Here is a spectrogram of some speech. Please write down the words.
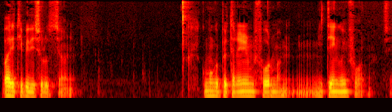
vari tipi di soluzioni. Comunque per tenermi in forma, mi tengo in forma. Sì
